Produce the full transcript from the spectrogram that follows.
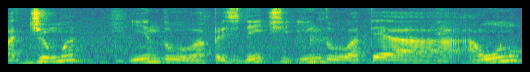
a Dilma indo a presidente, indo até a, a ONU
